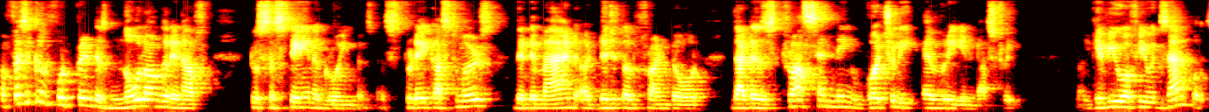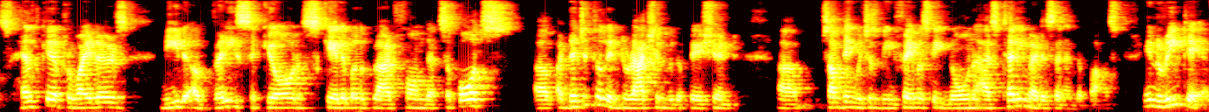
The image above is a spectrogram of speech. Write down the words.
A physical footprint is no longer enough to sustain a growing business. Today, customers they demand a digital front door that is transcending virtually every industry. I'll give you a few examples. Healthcare providers need a very secure, scalable platform that supports uh, a digital interaction with the patient, uh, something which has been famously known as telemedicine in the past. In retail,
